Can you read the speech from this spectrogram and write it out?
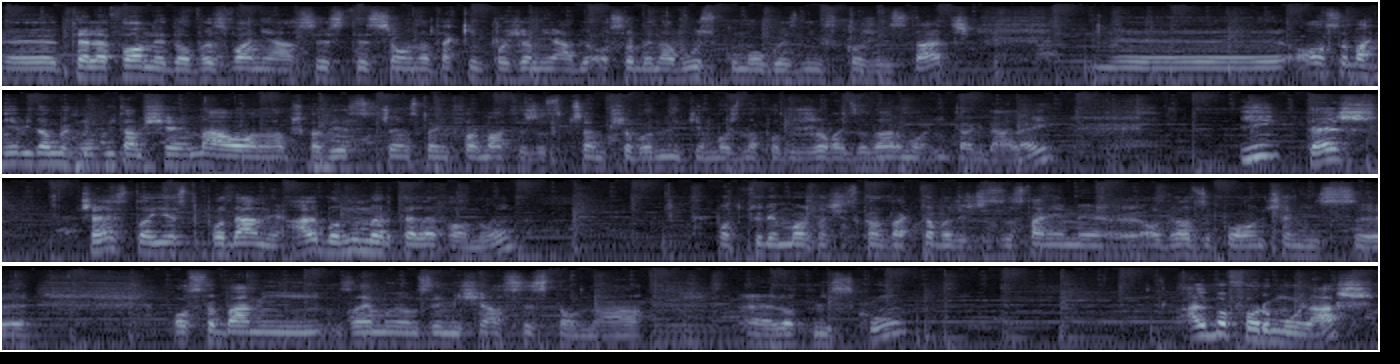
e, telefony do wezwania asysty są na takim poziomie, aby osoby na wózku mogły z nich skorzystać. E, O osobach niewidomych mówi tam się mało, na przykład jest często informacja, że z psem przewodnikiem można podróżować za darmo i tak dalej. I też często jest podany albo numer telefonu, pod którym można się skontaktować, że zostaniemy e, od razu połączeni z osobami zajmującymi się asystą na lotnisku, albo formularz,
